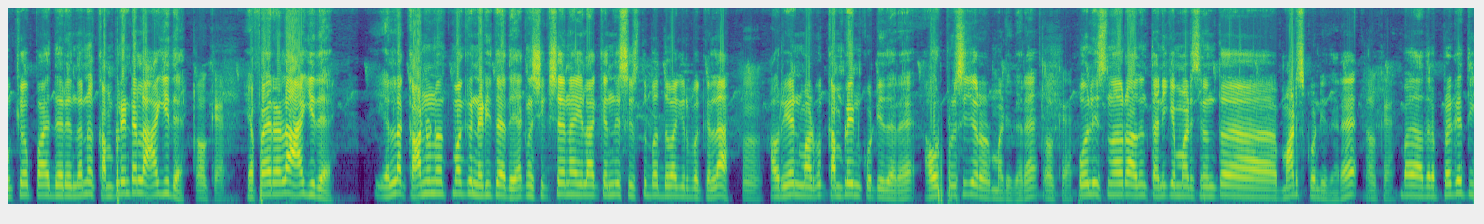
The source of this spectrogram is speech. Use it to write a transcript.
ಮುಖ್ಯೋಪಾಧ್ಯಾಯರಿಂದನೂ ಕಂಪ್ಲೇಂಟ್ ಎಲ್ಲ ಆಗಿದೆ. ಓಕೆ ಎಫ್ ಐ ಆರ್ ಎಲ್ಲ ಆಗಿದೆ. ಎಲ್ಲ ಕಾನೂನಾತ್ಮಕವಾಗಿ ನಡೀತಾ ಇದೆ. ಯಾಕಂದ್ರೆ ಶಿಕ್ಷಣ ಇಲಾಖೆ ಅಂದ್ರೆ ಶಿಸ್ತುಬದ್ಧವಾಗಿರ್ಬೇಕಲ್ಲ? ಹ್ಮ್. ಅವ್ರು ಏನ್ ಮಾಡ್ಬೇಕು? ಕಂಪ್ಲೇಂಟ್ ಕೊಟ್ಟಿದ್ದಾರೆ. ಅವ್ರ ಪ್ರೊಸೀಜರ್ ಅವ್ರು ಮಾಡಿದ್ದಾರೆ. ಓಕೆ ಪೊಲೀಸ್ನವರು ಅದನ್ನ ತನಿಖೆ ಮಾಡಿಸಿದಂತ ಮಾಡಿಸ್ಕೊಂಡಿದ್ದಾರೆ. ಓಕೆ ಬಟ್ ಅದರ ಪ್ರಗತಿ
